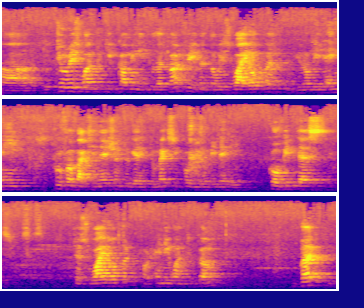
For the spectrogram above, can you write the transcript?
uh, do tourists want to keep coming into the country even though it's wide open, you don't need any proof of vaccination to get into Mexico. You don't need any COVID tests. It's just wide open for anyone to come. But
